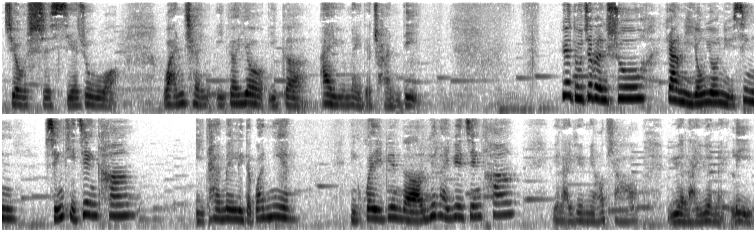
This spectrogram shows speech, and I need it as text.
就是协助我完成一个又一个爱与美的传递。阅读这本书，让你拥有女性形体健康、仪态魅力的观念，你会变得越来越健康，越来越苗条，越来越美丽，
